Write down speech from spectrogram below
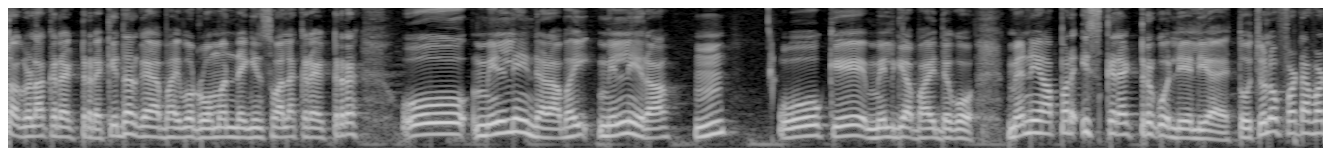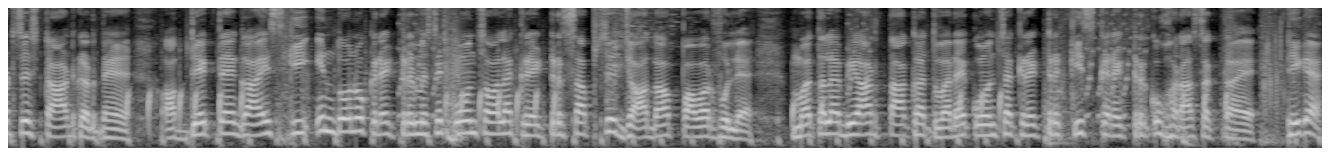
तगड़ा करेक्टर है। किधर गया भाई वो रोमन रेगिंस वाला करेक्टर वो मिल नहीं रहा भाई, मिल नहीं रहा। हम्म? ओके, मिल गया भाई। देखो, मैंने यहाँ पर इस करेक्टर को ले लिया है। तो चलो फटाफट से स्टार्ट करते हैं। अब देखते हैं गाइस कि इन दोनों करेक्टर में से कौन सा वाला करेक्टर सबसे ज़्यादा पावरफुल है। मतलब यार, ताकतवर है, कौन सा करेक्टर किस करेक्टर को हरा सकता है, ठीक है?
